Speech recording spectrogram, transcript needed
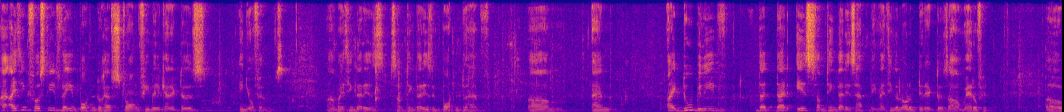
I, I think firstly it's very important to have strong female characters in your films. Um, I think that is something that is important to have. Um, and I do believe that that is something that is happening. I think a lot of directors are aware of it. Uh,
